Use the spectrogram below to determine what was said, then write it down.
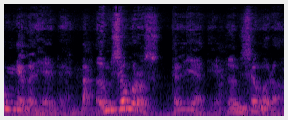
통역을 해야 돼. 막 음성으로 수- 들려야 돼. 음성으로.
